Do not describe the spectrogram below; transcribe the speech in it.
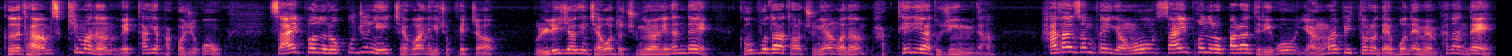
그 다음 스키머는 외탁에 바꿔주고 사이펀으로 꾸준히 제거하는 게 좋겠죠. 물리적인 제거도 중요하긴 한데 그보다 더 중요한 것은 박테리아 도징입니다. 하단 선프의 경우 사이펀으로 빨아들이고 양말 필터로 내보내면 편한데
